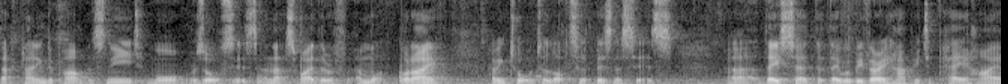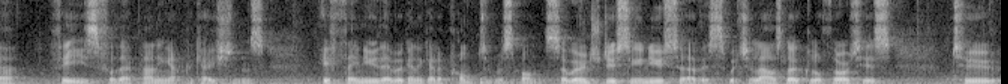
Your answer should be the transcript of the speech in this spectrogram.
that planning departments need more resources, and that's why the and what, what I, having talked to lots of businesses, uh, they said that they would be very happy to pay higher fees for their planning applications if they knew they were going to get a prompt response. So we're introducing a new service which allows local authorities to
